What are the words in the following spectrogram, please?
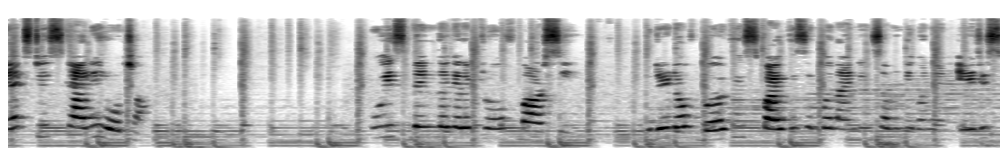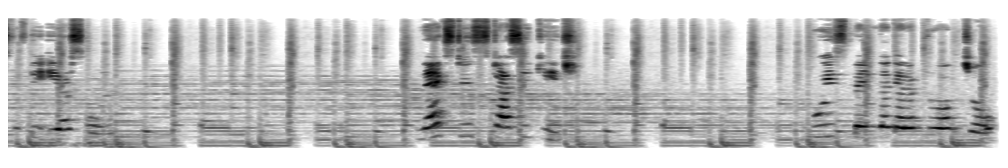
Next is Kali Rocha, who is playing the character of Marcy. The date of birth is 5 December 1971 and age is 50 years old. Next is Stacy Keach, who is playing the character of Joe,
